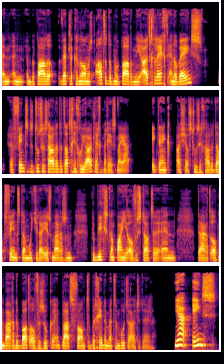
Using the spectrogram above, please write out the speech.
en, en een bepaalde wettelijke norm is altijd op een bepaalde manier uitgelegd. En opeens vindt de toezichthouder dat dat geen goede uitleg meer is. Nou ja, ik denk als je als toezichthouder dat vindt, dan moet je daar eerst maar eens een publiekscampagne over starten en daar het openbare debat over zoeken, in plaats van te beginnen met een boete uit te delen. Ja, eens.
